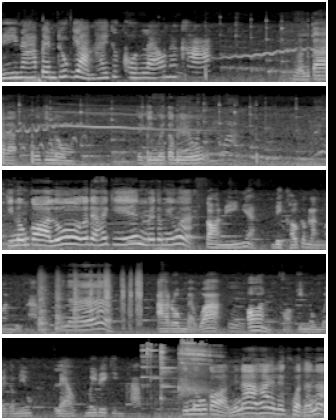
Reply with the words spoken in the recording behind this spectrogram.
มีนาเป็นทุกอย่างให้ทุกคนแล้วนะคะ นอนต้าละไม่กินนม จะกินไวตามิวกินนมก่อนลูกแล้วเดี๋ยวให้กินไวตามิวอะตอนนี้เนี่ยเด็กเขากำลังงอนอยู่ครับ นี่นะ อารมณ์แบบว่า อืม อ้อนขอกินนมไวตามิลแล้วไม่ได้กินครับ กินนมก่อนไม่น่าให้เลยขวดนั้นน่ะ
